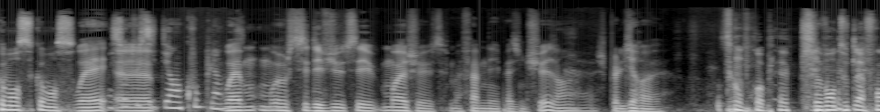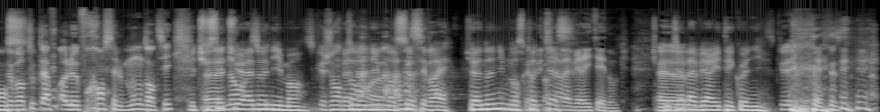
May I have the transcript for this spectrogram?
Commence, commence. ouais, Mais Surtout euh, si t'es en couple. hein. ouais. Moi, c'est des vieux. C'est moi, je, ma femme n'est pas une chieuse. Hein, je peux le dire euh, sans problème. Devant toute la France. Devant toute la France, le France et le monde entier. Mais tu Euh, sais, non, tu es anonyme. hein. Ce que j'entends. anonyme dans ah ce- oui, c'est vrai. Tu es anonyme dans ce On peut dire podcast. la vérité, donc. Tu peux Euh, dire la vérité, Connie. que-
